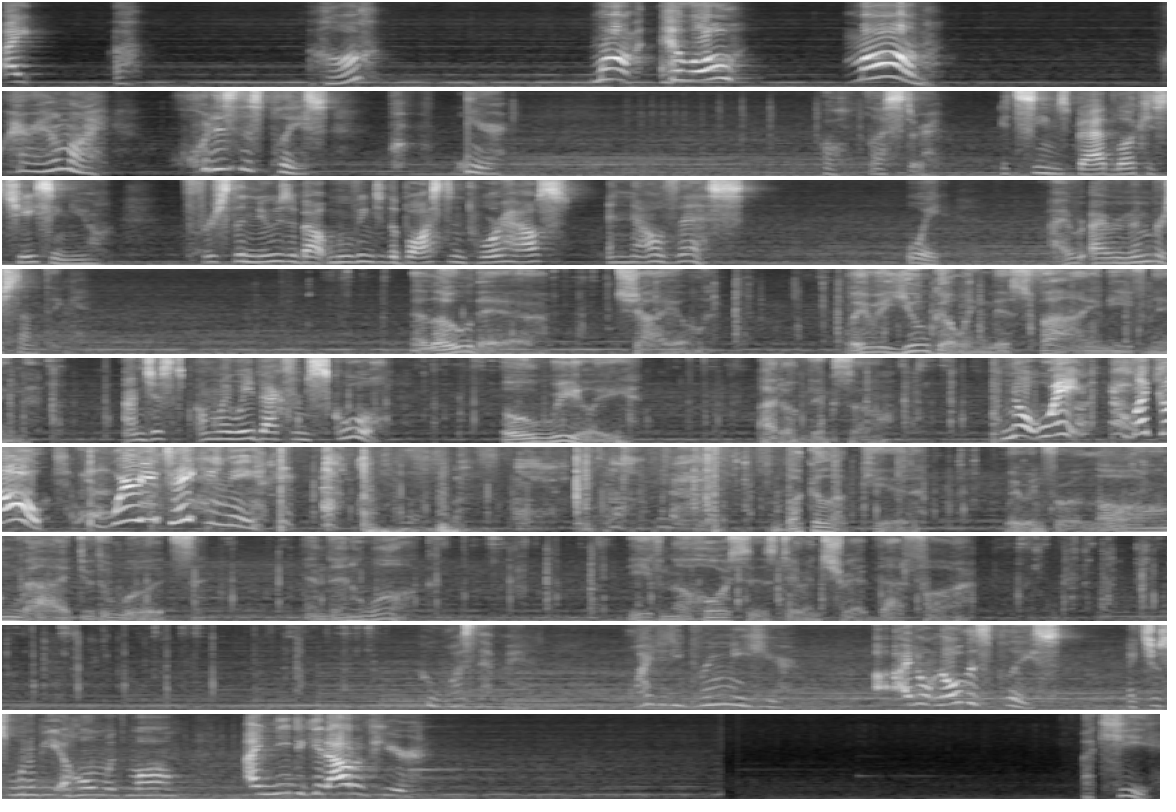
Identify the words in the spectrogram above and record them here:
Uh, huh? Mom, hello? Mom! Where am I? What is this place? Here. Oh, Lester. It seems bad luck is chasing you. First the news about moving to the Boston poorhouse, and now this. Wait, I, I remember something. Hello there, child. Where are you going this fine evening? I'm just on my way back from school. Oh, really? I don't think so. No, wait! Let go! Where are you taking me? Buckle up, kid. We're in for a long ride through the woods. And then a walk. Even the horses daren't tread that far. Who was that man? Why did he bring me here? I I don't know this place. I just want to be at home with Mom. I need to get out of here. A key.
